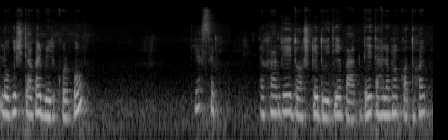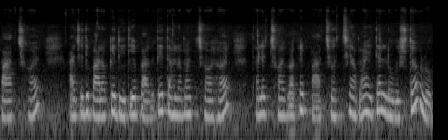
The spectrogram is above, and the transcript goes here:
লঘিষ্ঠ আকার বের করব। ঠিক আছে? দেখো আমি যদি দশকে দুই দিয়ে বাঘ দিই, তাহলে আমার কত হয়? পাঁচ হয়। আর যদি বারোকে দুই দিয়ে বাঘ দিই, তাহলে আমার ছয় হয়। তাহলে ছয় বাঘের পাঁচ হচ্ছে আমার এটা লঘিষ্ঠ রূপ।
